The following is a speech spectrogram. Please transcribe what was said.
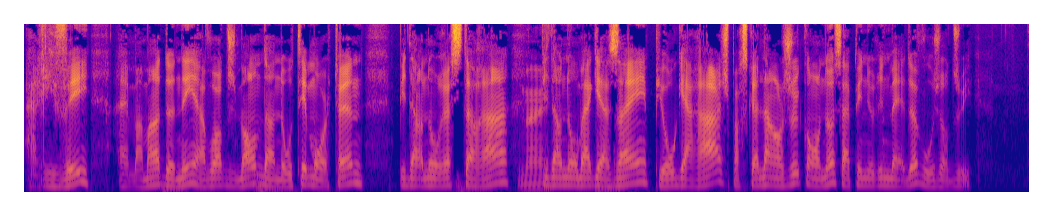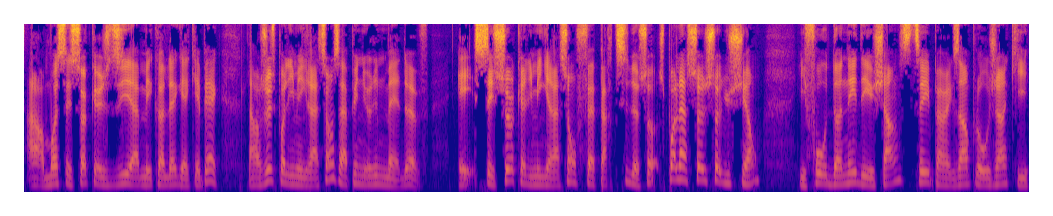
arriver, à un moment donné, à avoir du monde dans nos Tim Hortons, puis dans nos restaurants, Ouais. puis dans nos magasins, puis au garage, parce que l'enjeu qu'on a, c'est la pénurie de main-d'œuvre aujourd'hui. Alors, moi, c'est ça que je dis à mes collègues à Québec. L'enjeu, c'est pas l'immigration, c'est la pénurie de main-d'œuvre. Et c'est sûr que l'immigration fait partie de ça. C'est pas la seule solution. Il faut donner des chances, tu sais, par exemple, aux gens qui,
